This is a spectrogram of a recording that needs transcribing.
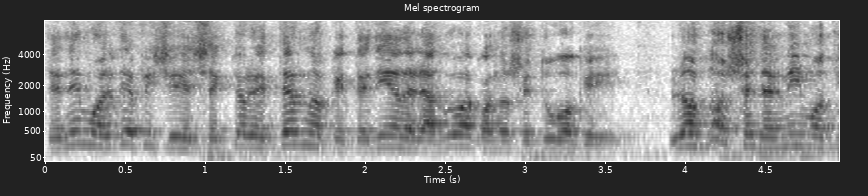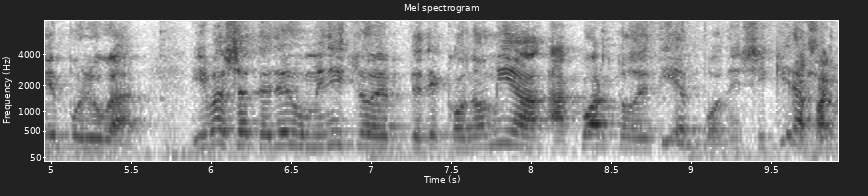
Tenemos el déficit del sector externo que tenía de la Rúa cuando se tuvo que ir los dos en el mismo tiempo y lugar. Y vas a tener un ministro de, Economía a cuarto de tiempo, ni siquiera part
